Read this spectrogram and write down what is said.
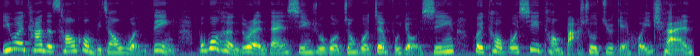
因为它的操控比较稳定。不过很多人担心，如果中国政府有心，会透过系统把数据给回传，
